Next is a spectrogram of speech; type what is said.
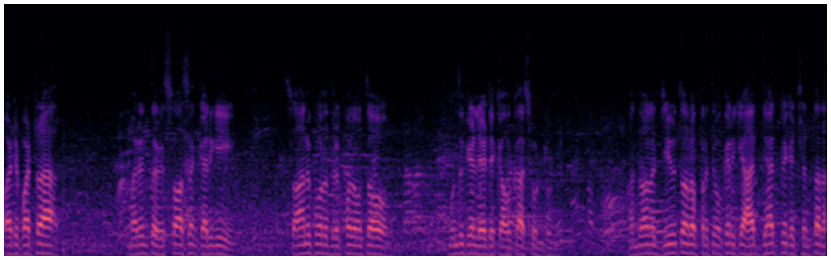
వాటి పట్ల మరింత విశ్వాసం కలిగి సానుకూల దృక్పథంతో ముందుకెళ్ళేటకు అవకాశం ఉంటుంది. అందువలన జీవితంలో ప్రతి ఒక్కరికి ఆధ్యాత్మిక చింతన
